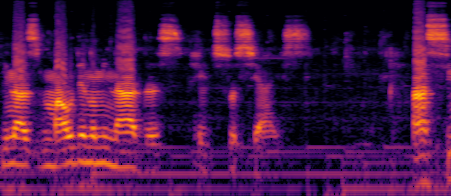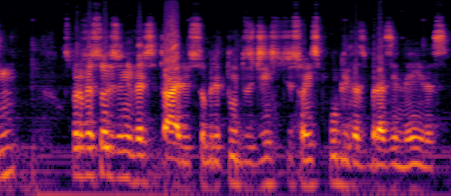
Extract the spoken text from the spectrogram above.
e nas mal denominadas redes sociais. Assim, os professores universitários, sobretudo de instituições públicas brasileiras,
